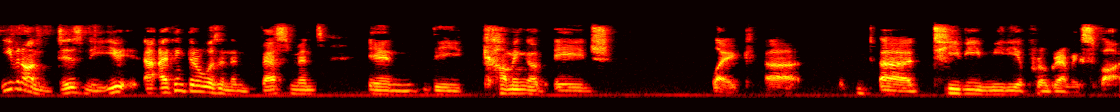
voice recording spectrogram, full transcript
even on Disney, you, I think there was an investment in the coming of age, like uh, uh, TV media programming spot.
